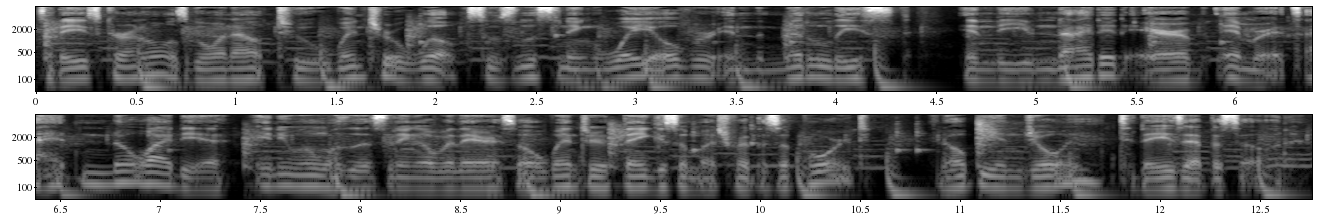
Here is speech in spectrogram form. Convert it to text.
Today's kernel is going out to Winter Wilkes, who's listening way over in the Middle East in the United Arab Emirates. I had no idea anyone was listening over there. So, Winter, thank you so much for the support and hope you enjoy today's episode.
